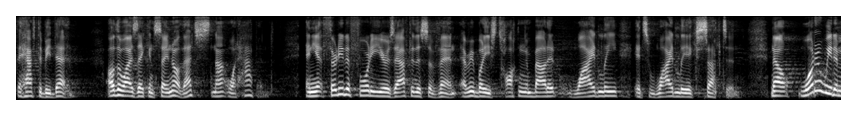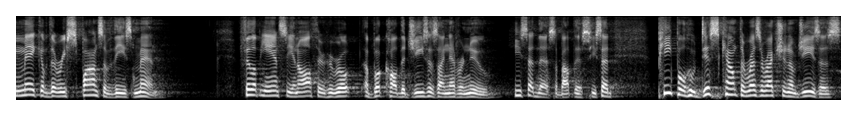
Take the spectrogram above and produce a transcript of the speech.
They have to be dead. Otherwise, they can say, no, that's not what happened. And yet, 30 to 40 years after this event, everybody's talking about it widely. It's widely accepted. Now, what are we to make of the response of these men? Philip Yancey, an author who wrote a book called The Jesus I Never Knew, he said this about this. He said, People who discount the resurrection of Jesus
